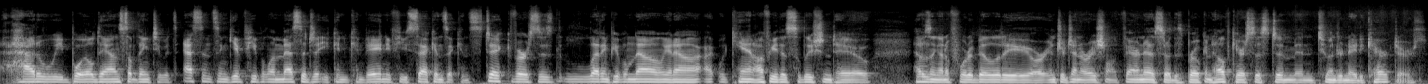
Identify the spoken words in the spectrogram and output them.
how do we boil down something to its essence and give people a message that you can convey in a few seconds that can stick versus letting people know, you know, I, we can't offer you the solution to housing unaffordability or intergenerational unfairness or this broken healthcare system in 280 characters.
